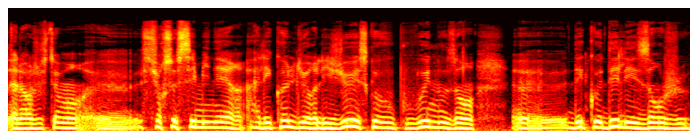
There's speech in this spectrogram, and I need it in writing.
Alors justement, sur ce séminaire à l'école du religieux, est-ce que vous pouvez nous en décoder les enjeux?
